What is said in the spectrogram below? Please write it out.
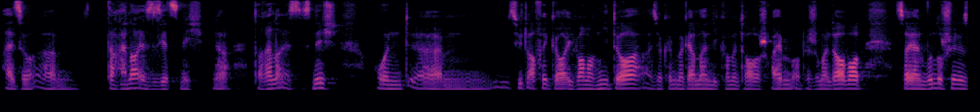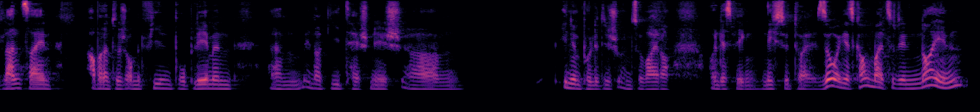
Also ähm, der Renner ist es jetzt nicht. Ne? Der Renner ist es nicht. Und ähm, Südafrika, ich war noch nie da, also könnt mir gerne mal in die Kommentare schreiben, ob ihr schon mal da wart. Es soll ja ein wunderschönes Land sein, aber natürlich auch mit vielen Problemen, ähm, energietechnisch, ähm, innenpolitisch und so weiter. Und deswegen nicht so toll. So, und jetzt kommen wir mal zu den neuen,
